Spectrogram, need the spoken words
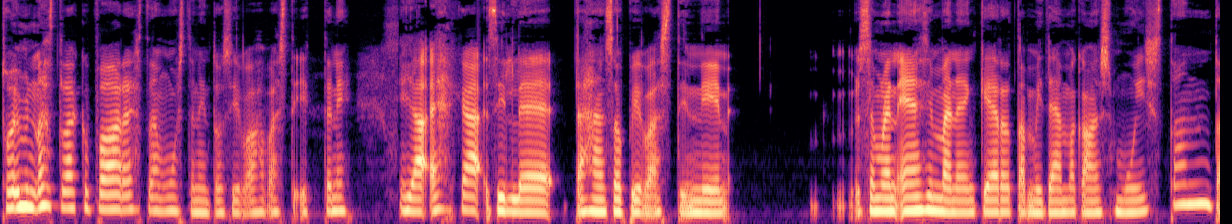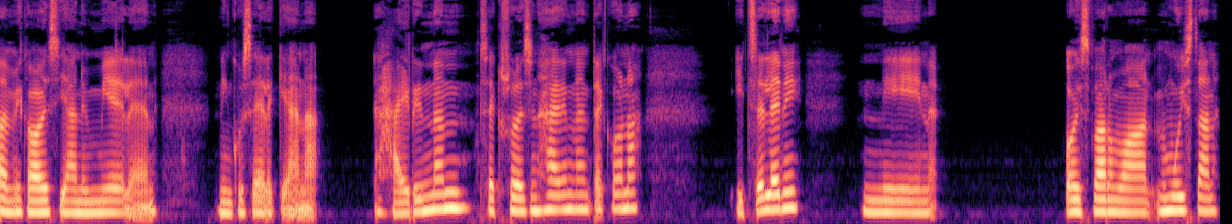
toiminnasta vaikka paareista ja muusta niin tosi vahvasti itteni. Ja ehkä sille tähän sopivasti, niin semmoinen ensimmäinen kerta, mitä mä kanssa muistan, tai mikä olisi jäänyt mieleen niin kuin selkeänä häirinnän, seksuaalisen häirinnän tekona itselleni, niin olisi varmaan, mä muistan,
